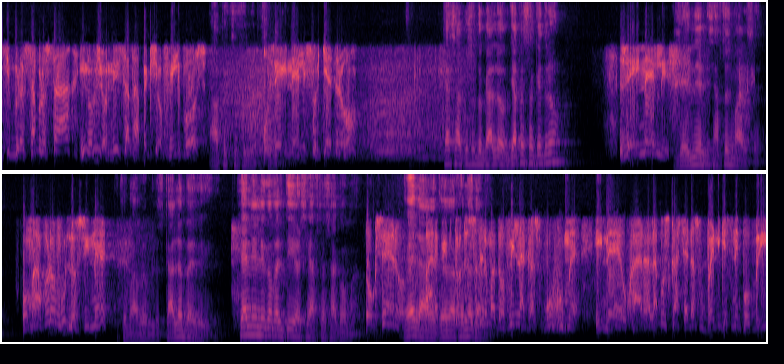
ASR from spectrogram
Όχι, μπροστά μπροστά είναι ο Διονύσης, αλλά θα παίξει ο Φίλιππος. Α, παίξει ο Φίλιππος. Ο Ζεϊνέλης στο κέντρο. Κάτσε να ακούσω τον καλό. Για πες στο κέντρο. Ζεϊνέλης. Ζεϊνέλης, αυτός μ' άρεσε. Ο Μαυρόπουλος είναι. Και ο Μαυρόπουλος. Καλό παιδί. Θέλει λίγο βελτίωση αυτός ακόμα. Το ξέρω. Έλα, ρε, τώρα Παρεπιπτόντως, ο φαινόταν. τερματοφύλακας που έχουμε είναι ο Χαράλαμπος Κασέρας που μπαίνει και στην εκπομπή.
